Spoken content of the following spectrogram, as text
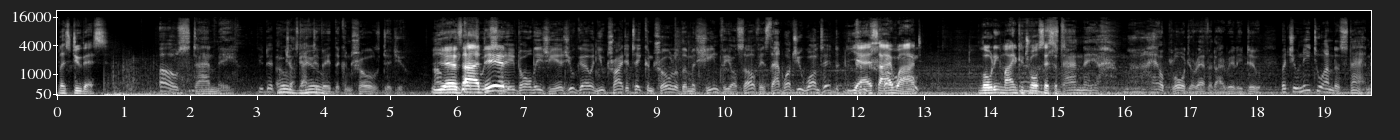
Let's do this. Oh, Stanley. You didn't Oh, just no. activate the controls, did you? Yes, I being did. Enslaved all these years, you go and you try to take control of the machine for yourself. Is that what you wanted? Yes, I want. Loading mind control Oh, systems. Stanley, I applaud your effort, I really do. But you need to understand,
